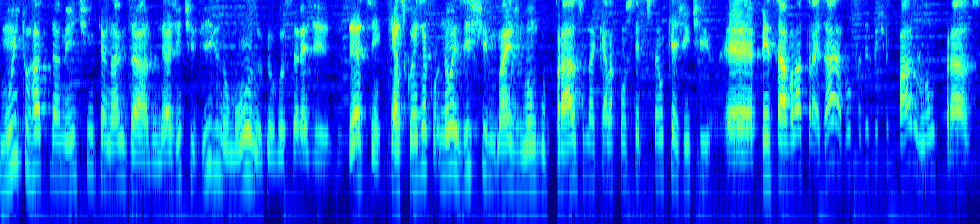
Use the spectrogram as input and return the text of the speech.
muito rapidamente internalizadas, né? A gente vive no mundo, que eu gostaria de dizer assim, que as coisas não existe mais longo prazo naquela concepção que a gente é, pensava lá atrás. Ah, vamos fazer investimento para o longo prazo.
